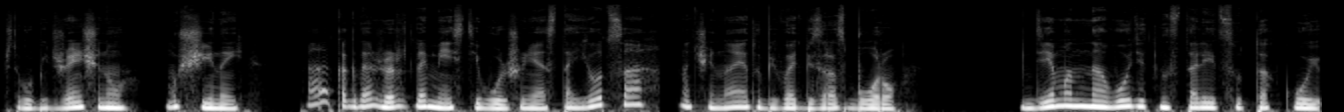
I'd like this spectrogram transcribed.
чтобы убить женщину – мужчиной. А когда жертв для мести больше не остается, начинает убивать без разбору. Демон наводит на столицу такой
